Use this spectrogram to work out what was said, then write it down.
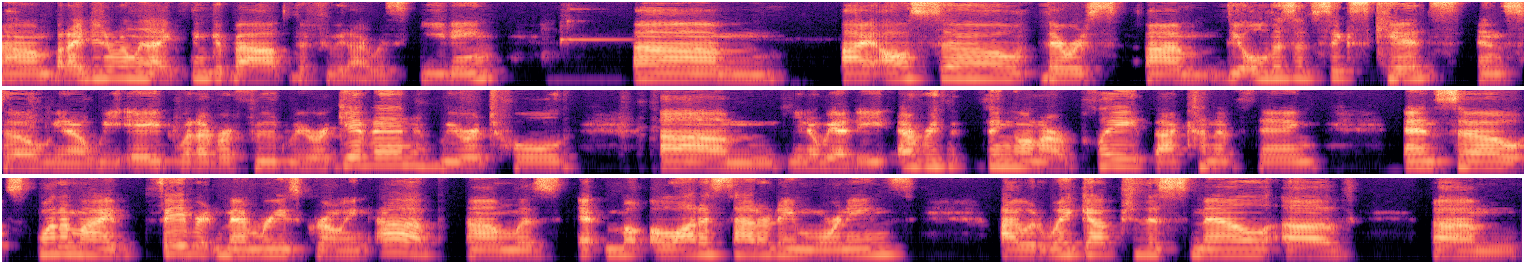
Um, but I didn't really like think about the food I was eating. Um, I also there was um, the oldest of six kids, and so you know we ate whatever food we were given. We were told, um, you know, we had to eat everything on our plate, that kind of thing. And so one of my favorite memories growing up um, was a lot of Saturday mornings. I would wake up to the smell of um,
